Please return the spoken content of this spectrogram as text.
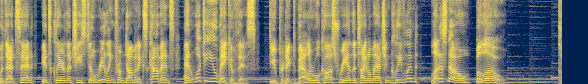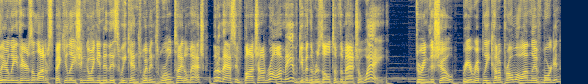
With that said, it's clear that she's still reeling from Dominik's comments, and what do you make of this? Do you predict Balor will cost Rhea the title match in Cleveland? Let us know below. Clearly, there's a lot of speculation going into this weekend's Women's World title match, but a massive botch on Raw may have given the result of the match away. During the show, Rhea Ripley cut a promo on Liv Morgan,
